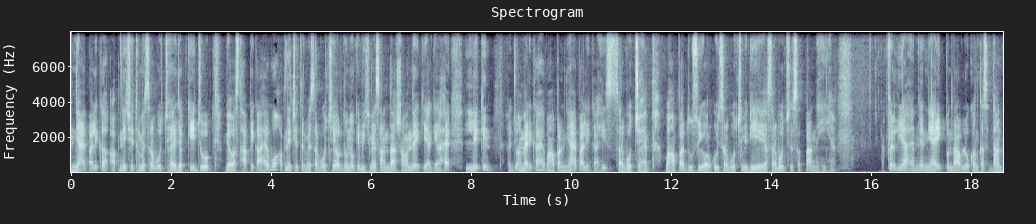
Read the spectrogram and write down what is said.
न्यायपालिका अपने क्षेत्र में सर्वोच्च है, जबकि जो व्यवस्थापिका है, वो अपने क्षेत्र में सर्वोच्च है और दोनों के बीच में शानदार समन्वय किया गया है। लेकिन जो अमेरिका है, वहाँ पर न्यायपालिका ही सर्वोच्च है। वहाँ पर दूसरी और कोई सर्वोच्च विधि या सर्वोच्च सत्ता नहीं है। फिर लिया है हमने न्यायिक पुनरावलोकन का सिद्धांत।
